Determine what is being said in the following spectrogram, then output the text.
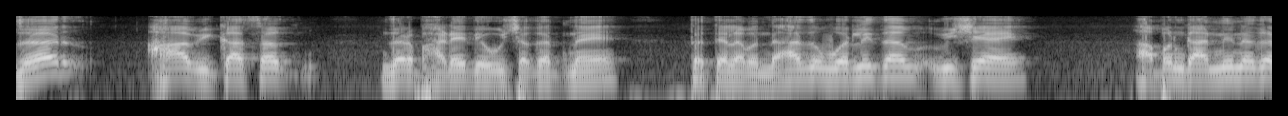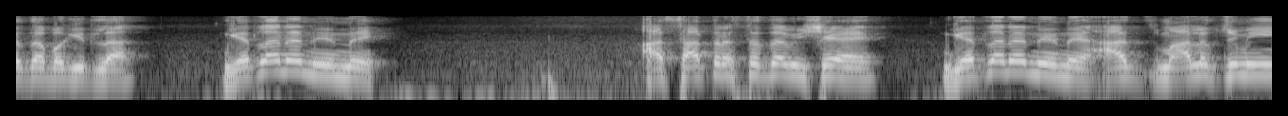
जर हा विकासक जर भाडे देऊ शकत नाही तर त्याला बंद. आज वरलीचा विषय आहे. आपण गांधीनगरचा बघितला. घेतला ना निर्णय? आज सात रस्त्याचा विषय आहे. घेतला ना निर्णय. आज महालक्ष्मी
